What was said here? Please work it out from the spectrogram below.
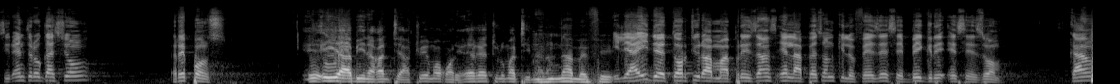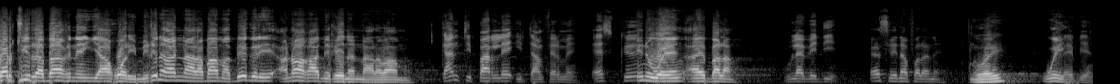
sur interrogation, réponse. Il y a eu des tortures à ma présence et la personne qui le faisait, c'est Bégré et ses hommes. Quand, quand il parlait, il t'enfermait. Est-ce que balan. vous l'avez dit Est-ce qu'il na falane? oui Oui. Très bien.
